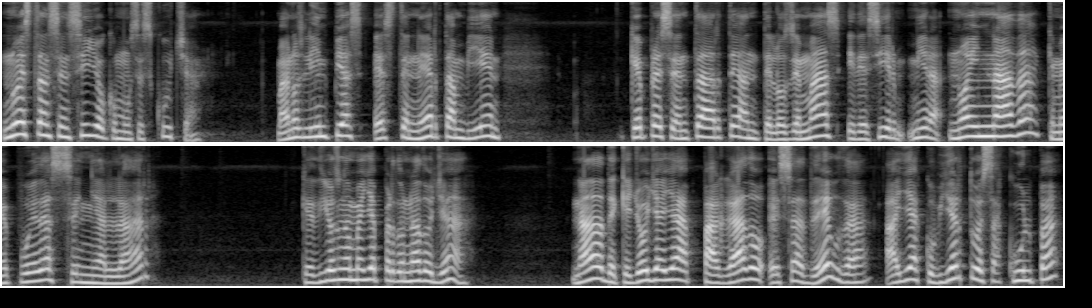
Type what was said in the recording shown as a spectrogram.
No es tan sencillo como se escucha. Manos limpias es tener también que presentarte ante los demás y decir, mira, no hay nada que me pueda señalar que Dios no me haya perdonado ya. Nada de que yo ya haya pagado esa deuda, haya cubierto esa culpa.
